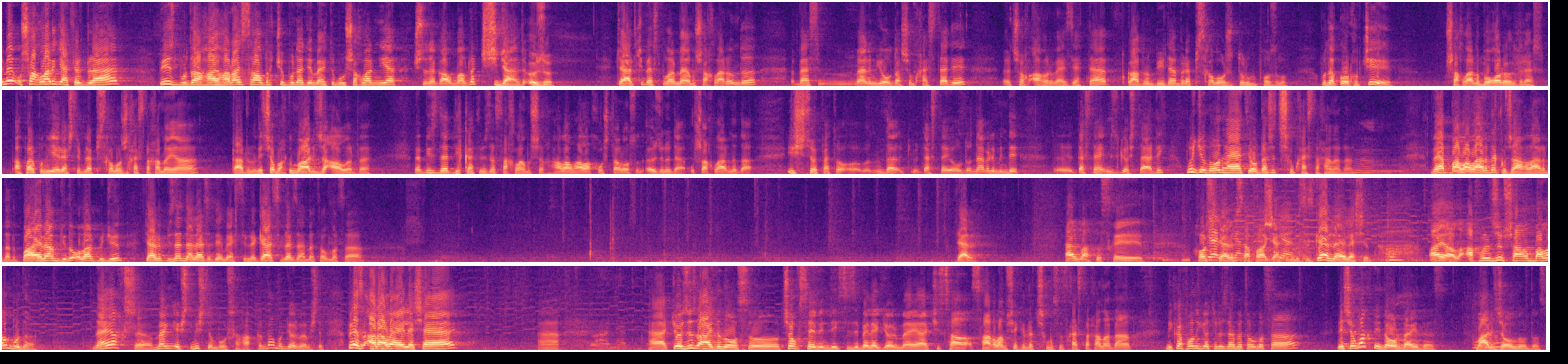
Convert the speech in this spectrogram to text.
Demək uşaqları gətirdilər. Biz burada hay-haray saldıq ki, bu nə deməkdir? Bu uşaqlar niyə küçədə qalmalıdırlar? Kişi gəldi özü. Gəldi ki, bəs bunlar mənim uşaqlarımdır. Bəs mənim yoldaşım xəstədir. e, Çox ağır vəziyyətdə. Qadının birdən-birə psixoloji durumu pozulub. Bu da qorxub ki, uşaqlarını boğar öldürər. Aparıb bunu yerləşdiriblər psixoloji xəstəxanaya. Qadını neçə vaxtı müalicə alırdı. Və biz də diqqətimizdə saxlamışıq. Halal-halal xoşlar olsun. Özünü də, uşaqlarını da, iş söhbətində dəstək oldu. Nə bilim, indi e, dəstəyimizi göstərdik. Bu gün onun həyat yoldaşı çıxıb xəstəxanadan. Və balaları da qucaqlarındadır. Bayram günü onlar bu gün gəlib bizə nələrsə demək istəyirlər. Gəlsinlər zəhmət olmasa. Gəlin. Hər vaxtınız xeyir. Xoş Gəlin, gəlib gəlin, səfa gətirmisiniz. Gəlin əyləşin. Ay Allah, axırıncı uşağın balam budur. Nə yaxşı. Mən eşitmişdim bu uşaq haqqında, amma görməmişdim. Biraz aralı əyləşək. Hə. Hə, gözünüz aydın olsun. Çox sevindik sizi belə görməyə ki, sağ, sağlam şəkildə çıxmısınız xəstəxanadan. Mikrofonu götürün zəhmət olmasa. Neçə vaxt idi oradaydınız? Müalicə olunurdunuz.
